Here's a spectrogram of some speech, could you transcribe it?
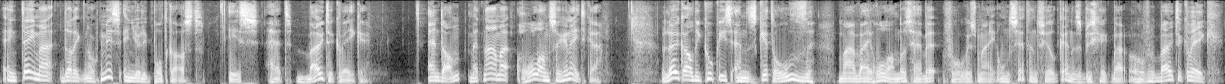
Een thema dat ik nog mis in jullie podcast is het buitenkweken. En dan met name Hollandse genetica. Leuk al die cookies en skittles, maar wij Hollanders hebben volgens mij ontzettend veel kennis beschikbaar over buitenkweek.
